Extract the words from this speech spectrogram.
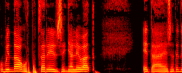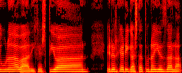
omen da, gorputzaren seinale bat, eta esaten diguna da, ba, digestioan energiarik gastatu nahi ez dala,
